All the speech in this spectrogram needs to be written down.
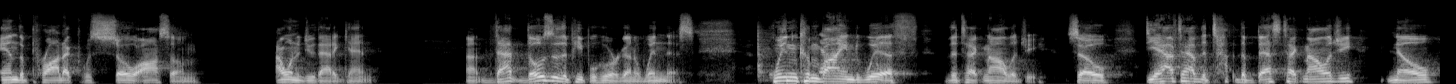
and the product was so awesome. I want to do that again. Uh, that those are the people who are going to win this. When combined with the technology. So do you have to have the, t- the best technology? No.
